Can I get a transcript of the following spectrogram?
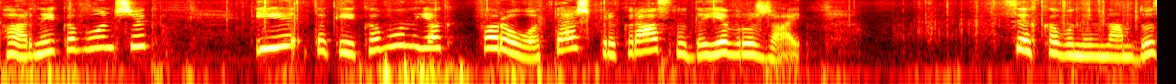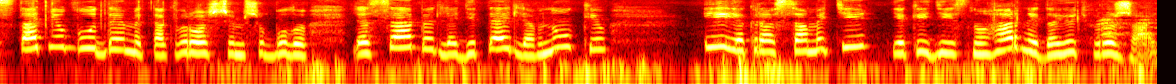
гарний кавунчик. І такий кавун, як фарао, теж прекрасно дає врожай. Цих кавунів нам достатньо буде. Ми так вирощуємо, щоб було для себе, для дітей, для внуків. І якраз саме ті, які дійсно гарні, дають врожай.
